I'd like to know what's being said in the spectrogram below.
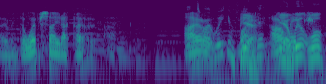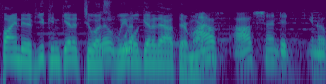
I mean, the website. I, I, I, That's I'll- right, we can find yeah, it. I'll yeah, we'll we'll find it if you can get it to us. We'll- we we'll- get it out there, Martin. I'll I'll send it. You know,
